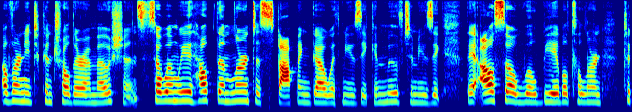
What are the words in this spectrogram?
of learning to control their emotions. So when we help them learn to stop and go with music and move to music, they also will be able to learn to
